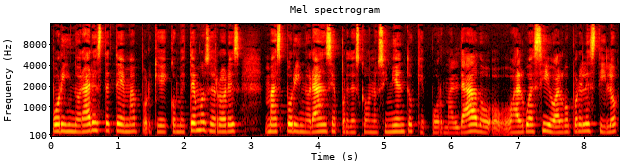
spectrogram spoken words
por ignorar este tema, porque cometemos errores más por ignorancia, por desconocimiento que por maldad o, algo así o algo por el estilo,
